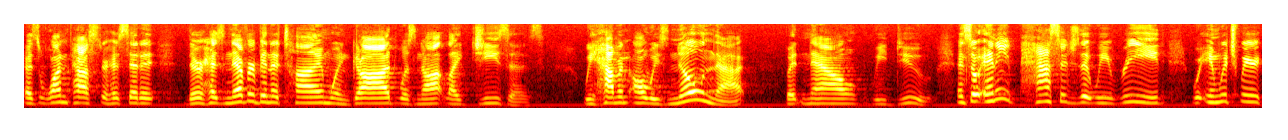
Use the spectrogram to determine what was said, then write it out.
As one pastor has said it, there has never been a time when God was not like Jesus. We haven't always known that, but now we do. And so, any passage that we read in which we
